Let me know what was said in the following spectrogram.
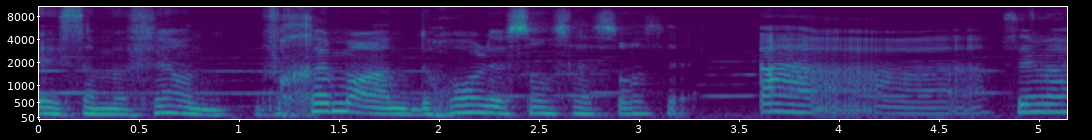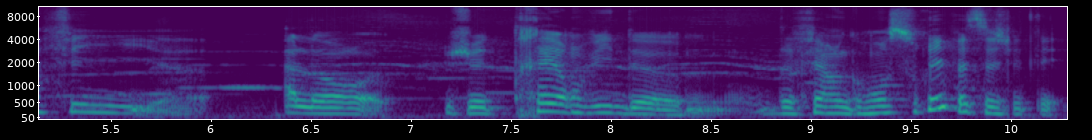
Et ça me fait un- vraiment une drôle de sensation. C'est Ah, c'est ma fille. Alors, j'ai très envie de, faire un grand sourire parce que j'étais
